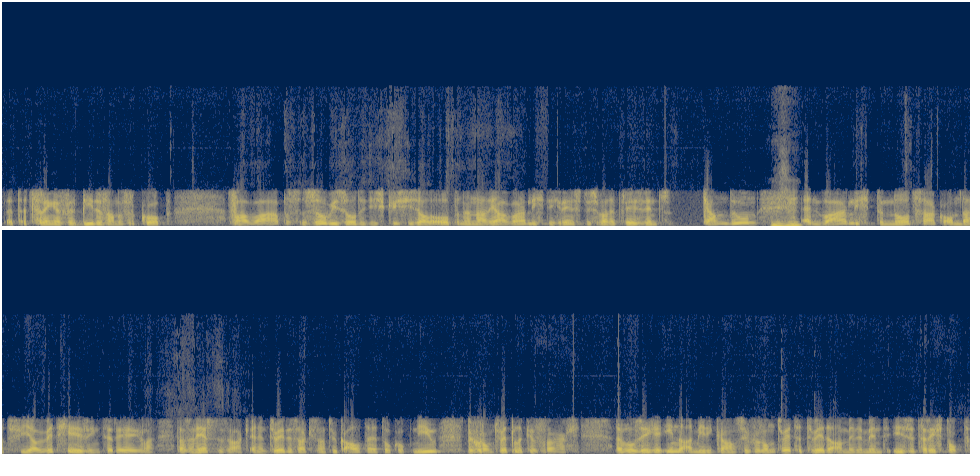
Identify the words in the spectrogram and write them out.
het, het strenge verbieden van de verkoop van wapens sowieso de discussie zal openen naar ja, waar ligt de grens tussen wat de president kan doen mm -hmm. en waar ligt de noodzaak om dat via wetgeving te regelen. Dat is een eerste zaak. En een tweede zaak is natuurlijk altijd ook opnieuw de grondwettelijke vraag. Dat wil zeggen, in de Amerikaanse grondwet, het tweede amendement, is het recht op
